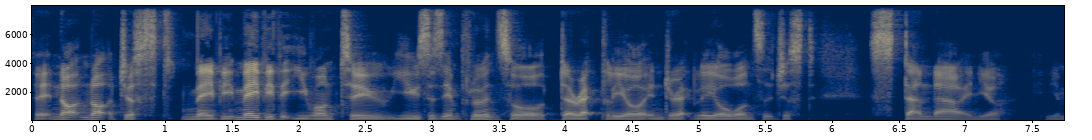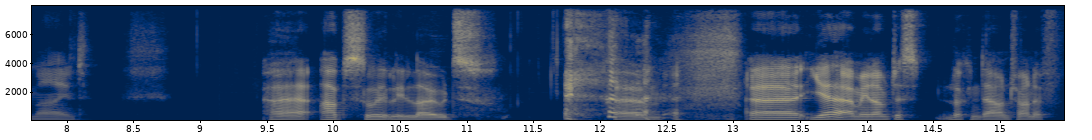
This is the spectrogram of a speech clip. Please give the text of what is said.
that not not just maybe maybe that you want to use as influence or directly or indirectly or ones that just stand out in your in your mind Uh, absolutely loads. Um, uh, yeah, I mean, I'm just looking down, trying to f-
